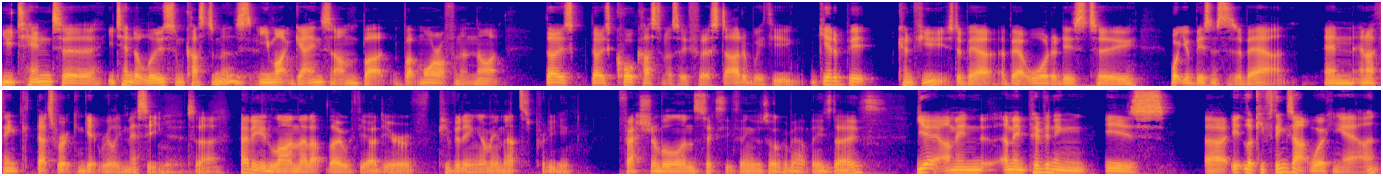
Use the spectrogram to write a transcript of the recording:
you tend to you tend to lose some customers. You might gain some, but but more often than not, those those core customers who first started with you get a bit confused about about what it is to what your business is about. And and I think that's where it can get really messy. So How do you line that up though with the idea of pivoting? I mean, that's pretty fashionable and sexy thing to talk about these days. Yeah, I mean, I mean, pivoting is uh, it. Look, if things aren't working out,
